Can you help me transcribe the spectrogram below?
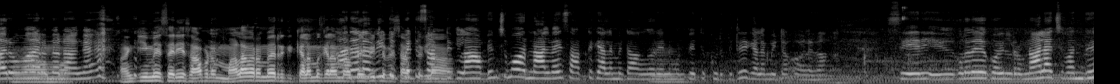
ஆர்வமா இருந்தோம் நாங்க. அங்கேயுமே சரியா சாப்பிட மழை வர மாதிரி இருக்கு. கிளம்பு கிளம்பு அப்படியே வீட்டில் போய் சாப்பிட்டுக்கலாம். அப்படின்னு சும்மா ஒரு நாலு வயசு சாப்பிட்டு கிளம்பிட்டோம். அங்கே ஒரு ரெண்டு மூணு பேத்துக்கு கொடுத்துட்டு கிளம்பிட்டோம். அவ்வளோதான் சரி குலதெய்வ கோயில் ரொம்ப நாளாச்சு வந்து.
